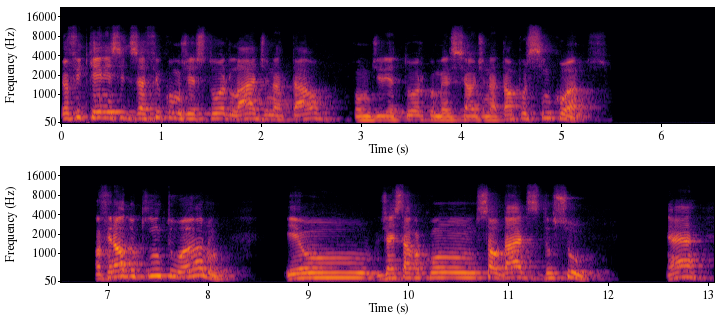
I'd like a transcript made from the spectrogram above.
Eu fiquei nesse desafio como gestor lá de Natal, como diretor comercial de Natal, por cinco anos. Ao final do quinto ano, eu já estava com saudades do Sul. Né?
